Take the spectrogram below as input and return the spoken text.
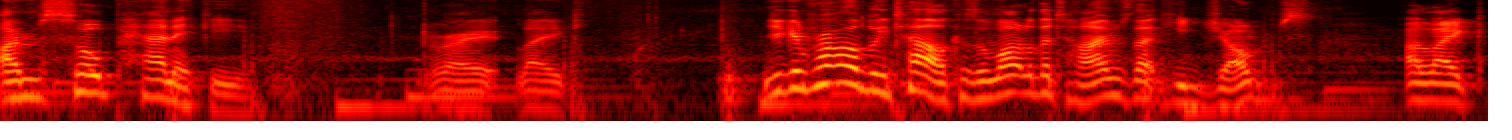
I'm so panicky. Right? Like, you can probably tell because a lot of the times that he jumps, I, like,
